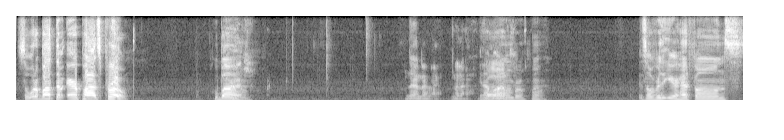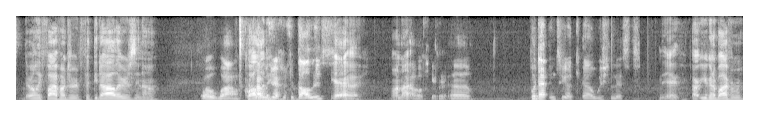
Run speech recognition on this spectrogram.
So what about them AirPods Pro? Who buying them? No, no, no, no, no. You're not Uh, buying them, bro? Come on. It's over the ear headphones. They're only five hundred fifty dollars. You know. Oh wow, It's quality. Hundred fifty dollars. Yeah. Why not? Wow. Okay. Uh, put that into your uh, wish list. Yeah. Are you gonna buy from me,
